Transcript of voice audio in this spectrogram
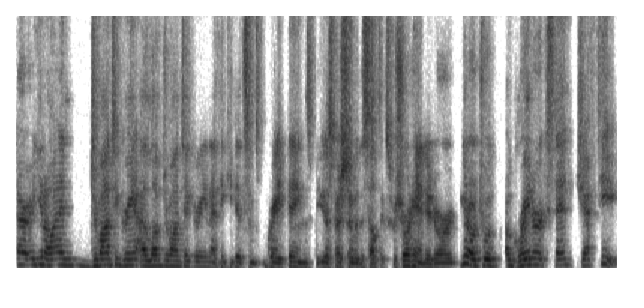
or, you know, and Javonte Green, I love Javonte Green. I think he did some great things, especially with the Celtics for shorthanded, or, you know, to a, a greater extent, Jeff Teague.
